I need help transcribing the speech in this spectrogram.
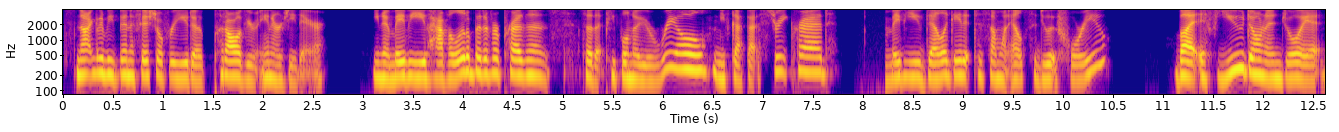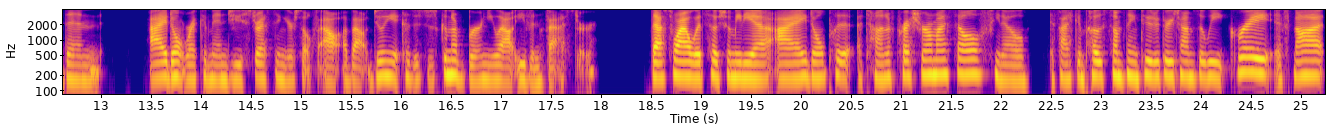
it's not going to be beneficial for you to put all of your energy there. You know, maybe you have a little bit of a presence so that people know you're real and you've got that street cred. Maybe you delegate it to someone else to do it for you. But if you don't enjoy it, then I don't recommend you stressing yourself out about doing it because it's just going to burn you out even faster. That's why with social media, I don't put a ton of pressure on myself. You know, if I can post something two to three times a week, great. If not,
